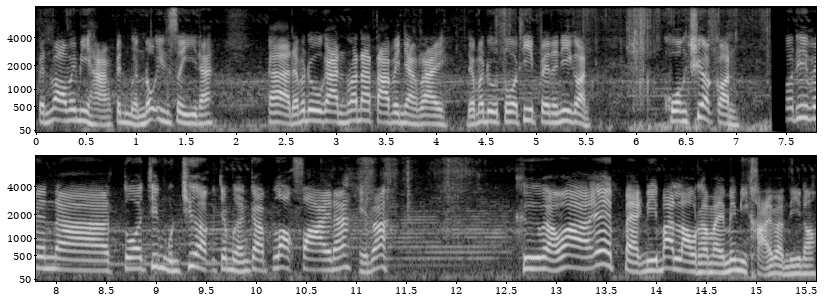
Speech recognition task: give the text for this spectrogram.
เป็นว่าไม่มีหางเป็นเหมือนนกอินทรีนะอ่าเดี๋ยวมาดูกันว่าหน้าตาเป็นอย่างไร เดี๋ยวมาดูตัวที่เป็นอันนี้ก่อน ควงเชือกก่อน ตัวที่เป็นอ่าตัวที่หมุนเชือกจะเหมือนกับลอกไฟนะเห็นปะ คือแบบว่า เอ๊ะแปลกดีบ้านเราทำไมไม่มีขายแบบนี้เนาะ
